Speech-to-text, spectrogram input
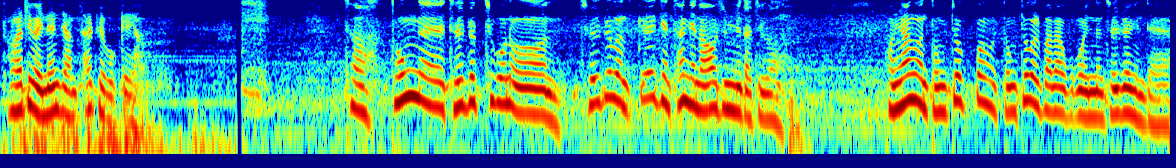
도라지가 있는지 한번 살펴볼게요. 자, 동네 절벽치고는 절벽은 꽤 괜찮게 나와줍니다, 지금. 방향은 동쪽, 동쪽을 바라보고 있는 절벽인데,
